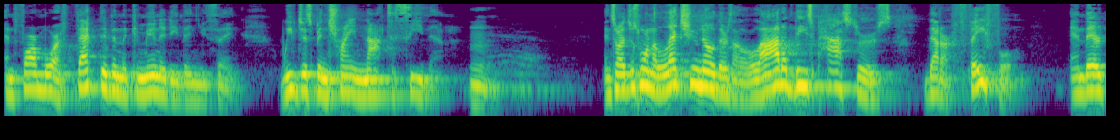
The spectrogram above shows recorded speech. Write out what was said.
and far more effective in the community than you think. We've just been trained not to see them. Mm. And so I just want to let you know there's a lot of these pastors that are faithful and their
